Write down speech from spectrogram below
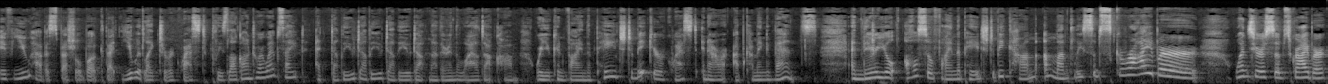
If you have a special book that you would like to request, please log on to our website at www.motherinthewild.com, where you can find the page to make your request in our upcoming events. And there you'll also find the page to become a monthly subscriber. Once you're a subscriber,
